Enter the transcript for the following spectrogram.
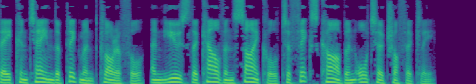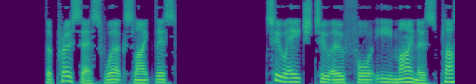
They contain the pigment chlorophyll, and use the Calvin cycle to fix carbon autotrophically. The process works like this 2H2O4E minus plus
